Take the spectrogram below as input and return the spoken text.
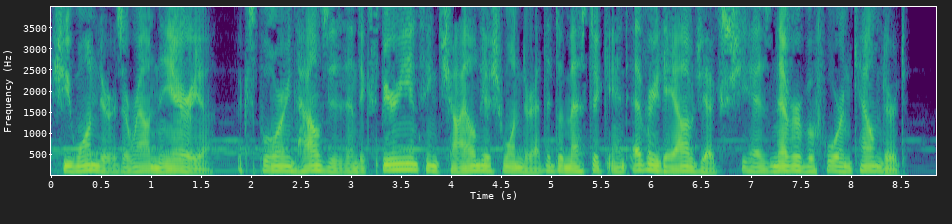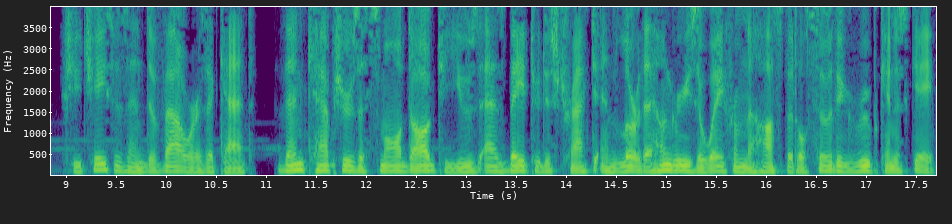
She wanders around the area, exploring houses and experiencing childish wonder at the domestic and everyday objects she has never before encountered. She chases and devours a cat, then captures a small dog to use as bait to distract and lure the Hungries away from the hospital so the group can escape.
